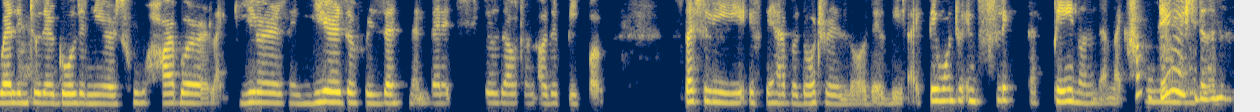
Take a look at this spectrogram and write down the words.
well into their golden years who harbor like years and years of resentment then it spills out on other people. Especially if they have a daughter-in-law they'll be like they want to inflict that pain on them. Like how dare she? Mm. Doesn't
